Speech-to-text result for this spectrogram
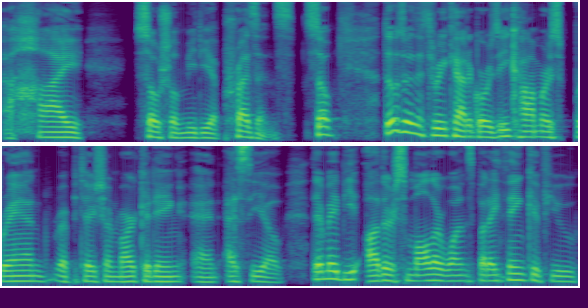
a high social media presence. So those are the three categories e-commerce, brand, reputation, marketing, and SEO. There may be other smaller ones, but I think if you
